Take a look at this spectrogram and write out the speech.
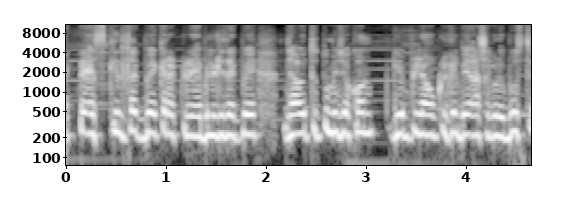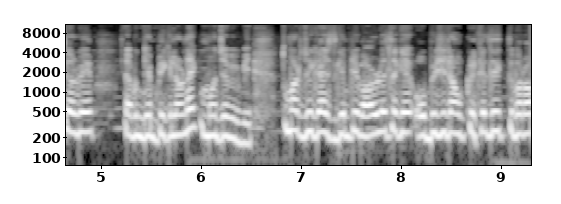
একটা স্কিল থাকবে ক্যারেক্টার অ্যাবিলিটি থাকবে। যা হয়তো তুমি যখন গেমটি ডাউনলোড করে খেলবে, আশা করি বুঝতে পারবে। এবং গেমটি খেলে অনেক মজা পাবে। তোমার যদি গাছ গেমটি ভালো লেগে থাকে, অবশ্যই ডাউনলোড করে খেলতে দেখতে পারো।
